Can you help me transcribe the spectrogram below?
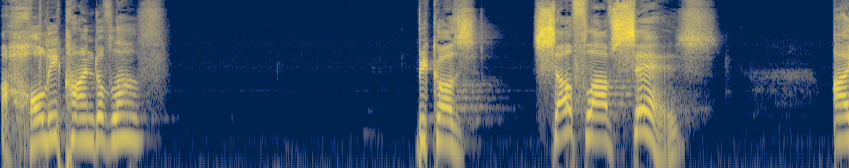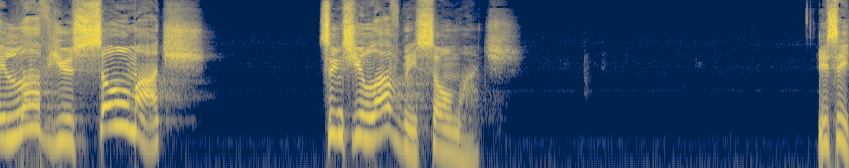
a holy kind of love. Because self love says, I love you so much since you love me so much. You see,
